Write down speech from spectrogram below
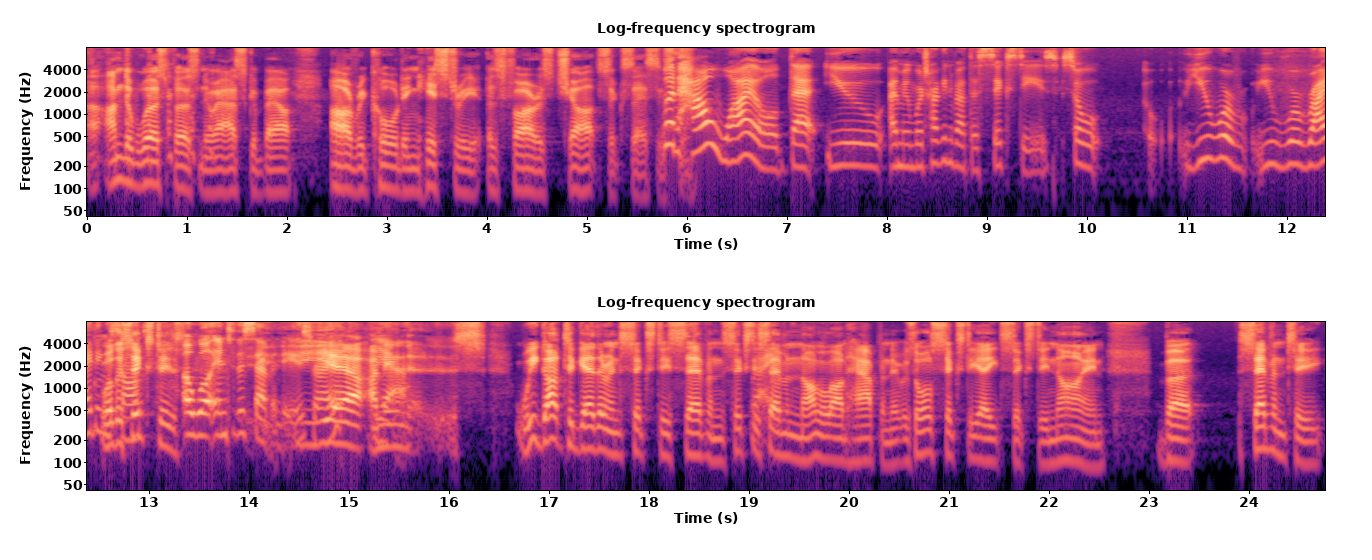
I'm the worst person to ask about our recording history as far as chart successes. But how wild that you! I mean, we're talking about the '60s, so you were you were writing. Well, songs, the '60s. Oh well, into the '70s, right? Yeah, I yeah. mean, we got together in 67. 67, Right. not a lot happened. It was all 68, 69. But 70,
